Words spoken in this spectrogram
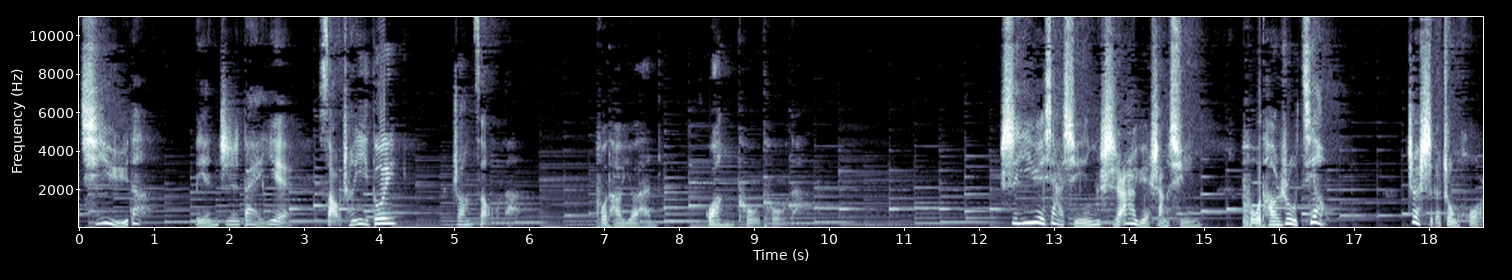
其余的连枝带叶扫成一堆，装走了。葡萄园光秃秃的。十一月下旬，十二月上旬，葡萄入窖，这是个重活儿。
